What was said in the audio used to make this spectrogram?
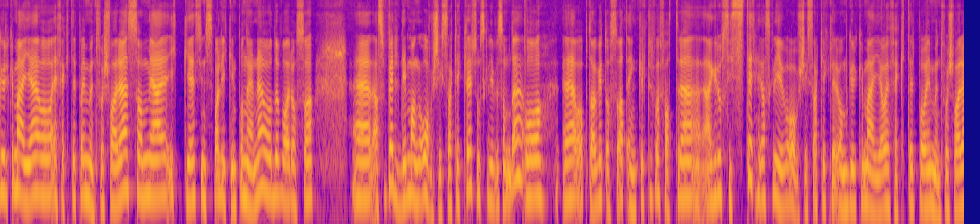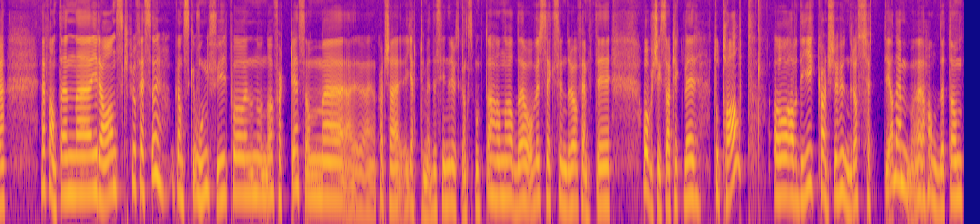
gurkemeie og effekter på immunforsvaret som jeg ikke syntes var like imponerende. Og det var også eh, altså veldig mange oversiktsartikler som skrives om det. Og jeg oppdaget også at enkelte forfattere er grossister i å skrive oversiktsartikler om gurkemeie og effekter på immunforsvaret. Jeg fant en eh, iransk professor, ganske ung fyr på noen og 40, som eh, kanskje er hjertemedisiner i utgangspunktet. Han hadde over 650 oversiktsartikler totalt. Og av de, kanskje 170 av dem eh, handlet om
